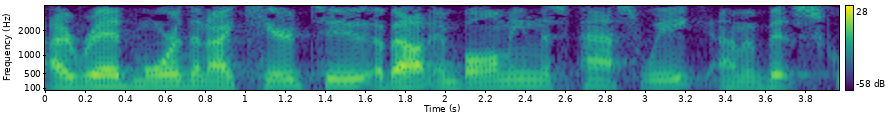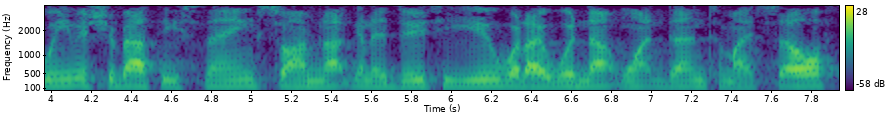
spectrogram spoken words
I read more than I cared to about embalming this past week. I'm a bit squeamish about these things, so I'm not going to do to you what I would not want done to myself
